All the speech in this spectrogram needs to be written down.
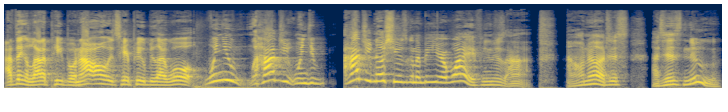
I think a lot of people, and I always hear people be like, "Well, when you how'd you when you how'd you know she was going to be your wife?" And you just, I, I don't know, I just I just knew.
